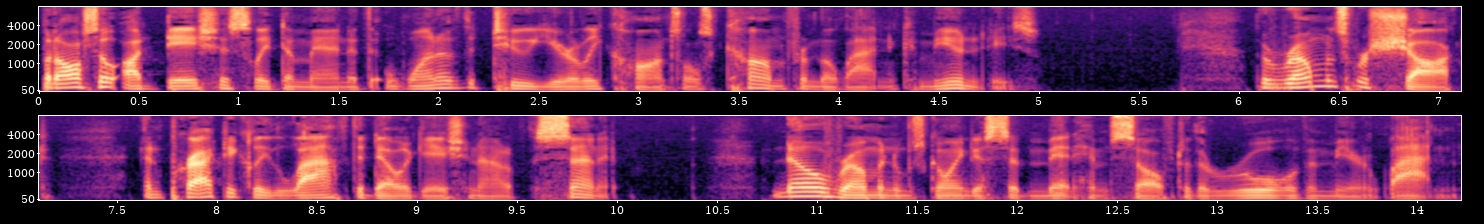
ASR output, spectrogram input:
but also audaciously demanded that one of the two yearly consuls come from the Latin communities. The Romans were shocked and practically laughed the delegation out of the Senate. No Roman was going to submit himself to the rule of a mere Latin.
